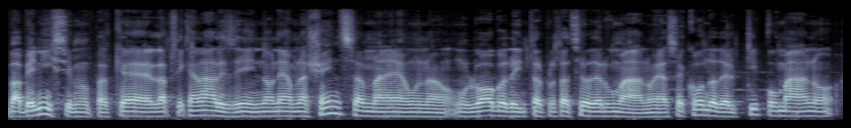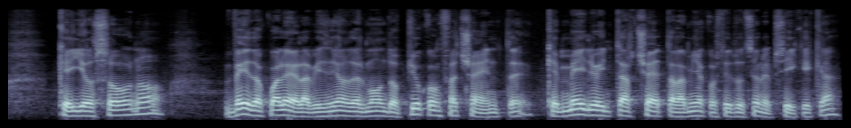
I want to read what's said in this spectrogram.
va benissimo perché la psicanalisi non è una scienza ma è una, un luogo di interpretazione dell'umano e a seconda del tipo umano che io sono vedo qual è la visione del mondo più confacente che meglio intercetta la mia costituzione psichica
